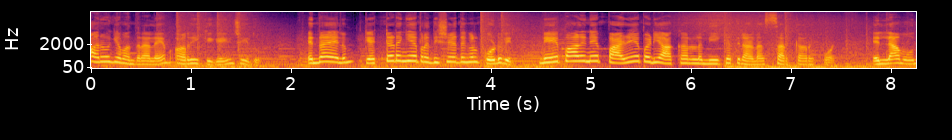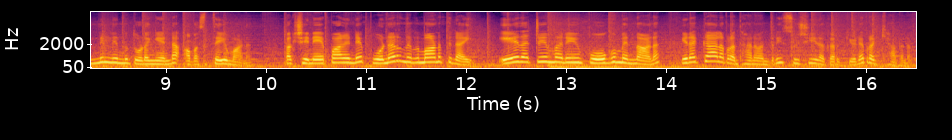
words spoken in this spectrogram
ആരോഗ്യ മന്ത്രാലയം അറിയിക്കുകയും ചെയ്തു. എന്തായാലും കെട്ടടങ്ങിയ പ്രതിഷേധങ്ങൾക്കൊടുവിൽ നേപ്പാളിനെ പഴയപടിയാക്കാനുള്ള നീക്കത്തിലാണ് സർക്കാർ ഇപ്പോൾ. എല്ലാം ഒന്നിൽ നിന്ന് തുടങ്ങേണ്ട അവസ്ഥയുമാണ്. പക്ഷേ നേപ്പാളിന്റെ പുനർനിർമ്മാണത്തിനായി ഏതറ്റം വരെയും പോകുമെന്നാണ് ഇടക്കാല പ്രധാനമന്ത്രി സുശീല കർക്കിയുടെ പ്രഖ്യാപനം.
